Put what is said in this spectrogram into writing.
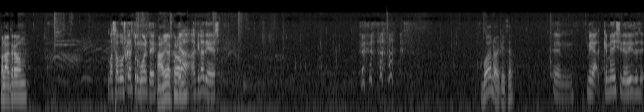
Hola, Chrome. Vas a buscar tu muerte. Adiós, Chrome. Mira, aquí la tienes. Bueno, XD. Em, mira, ¿qué me dais si te doy desde...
